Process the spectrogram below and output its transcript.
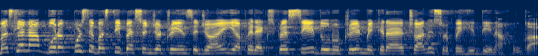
मसलन आप गोरखपुर से बस्ती पैसेंजर ट्रेन से जाएँ या फिर एक्सप्रेस से, दोनों ट्रेन में किराया चालीस रुपए ही देना होगा।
